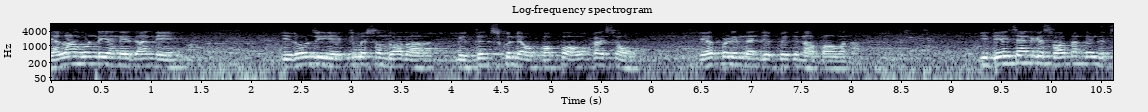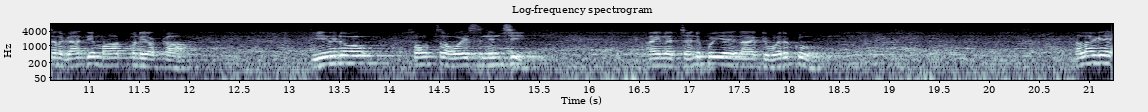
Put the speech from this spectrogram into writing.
ఎలా ఉండి అనే దాన్ని ఈరోజు ఈ ఎగ్జిబిషన్ ద్వారా మీరు తెలుసుకునే ఒక గొప్ప అవకాశం ఏర్పడిందని చెప్పేది నా భావన. ఈ దేశానికి స్వాతంత్రం తెచ్చిన గాంధీ మహాత్ముని యొక్క ఏడో సంవత్సర వయసు నుంచి ఆయన చనిపోయే నాటి వరకు అలాగే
